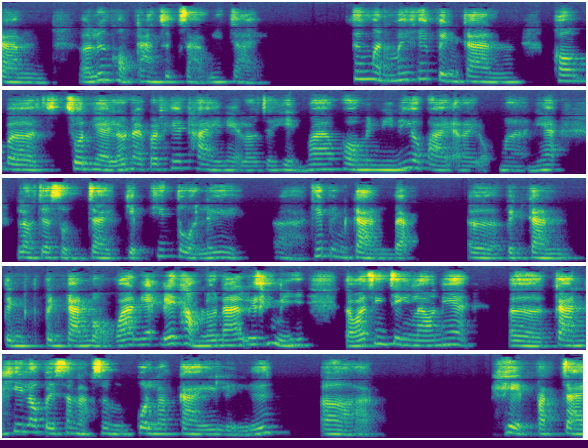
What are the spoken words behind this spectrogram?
การเรื่องของการศึกษาวิจัย ซึ่งมันไม่ใช่เป็นการพอส่วนใหญ่แล้วในประเทศไทยเนี่ยเราจะเห็นว่าพอมันมีนโยบายอะไรออกมาเนี่ยเราจะสนใจเก็บที่ตัวเลขที่เป็นการแบบเออเป็นการเป็นเป็นการบอกว่าเนี่ยได้ทำแล้วนะเรื่องนี้ แต่ว่าจริง ๆ แล้วเนี่ยเอ่อการที่เราไปสนับสนุนกลไกหรือเอ่อเหตุปัจจัย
